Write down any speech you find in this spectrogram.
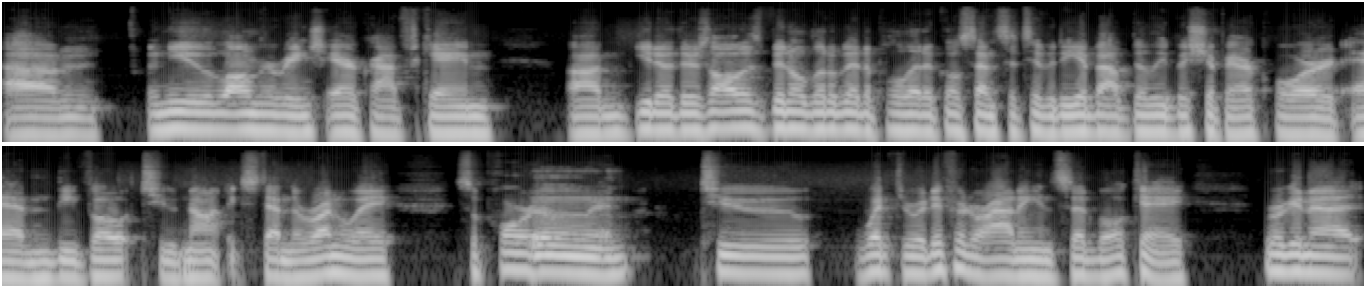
um, new longer range aircraft came. Um, you know, there's always been a little bit of political sensitivity about Billy Bishop Airport and the vote to not extend the runway. So Porter Mm. went to went through a different routing and said, "Well, okay, we're gonna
